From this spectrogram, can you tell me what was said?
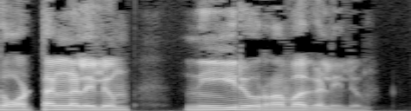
തോട്ടങ്ങളിലും നീരുറവകളിലും.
